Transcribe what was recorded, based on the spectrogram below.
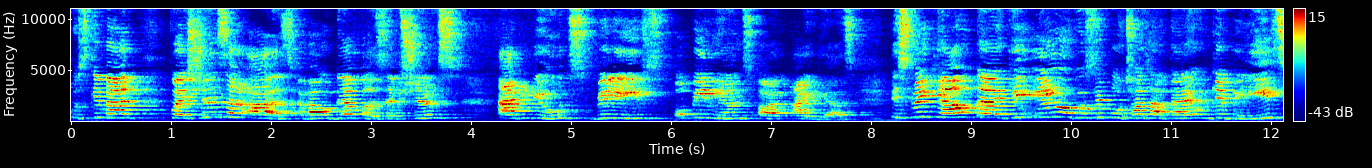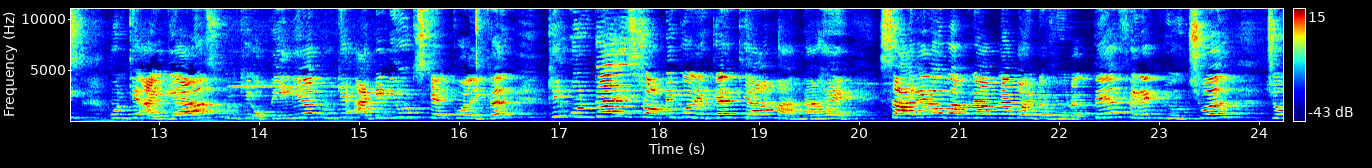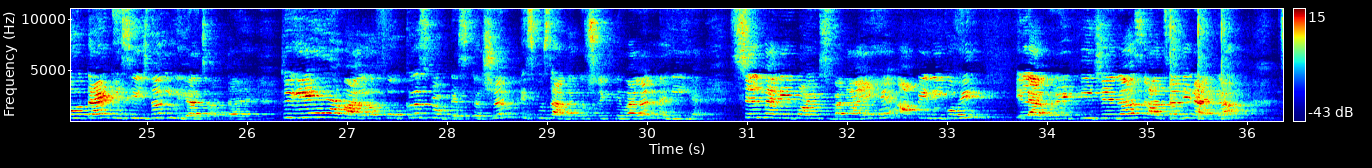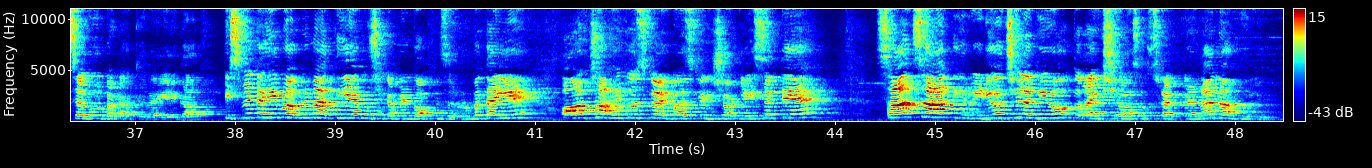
उसके बाद Questions are asked about their perceptions, attitudes, beliefs, opinions और ideas. इसमें क्या होता है कि इन लोगों से पूछा जाता है उनके बिलीव्स उनके आइडियाज़ उनके ओपिनियन उनके एटीट्यूड्स को लेकर कि उनका इस टॉपिक को लेकर क्या मानना है सारे लोग अपना अपना पॉइंट ऑफ़ व्यू रखते हैं फिर एक म्यूचुअल जो होता है डिसीज़न लिया जाता है। तो ये है हमारा फोकस ग्रुप डिस्कशन इसमें ज़्यादा कुछ लिखने वाला नहीं है। स्टिल मैंने पॉइंट्स बनाए हैं। आप इन्हीं को ही इलेबोरेट कीजिएगा। साथ साथ ही डायग्राम ज़रूर बनाते रहिएगा। इसमें कहीं प्रॉब्लम आती है, मुझे कमेंट बॉक्स में ज़रूर बताइए। और चाहे तो इसका एक बार स्क्रीनशॉट ले सकते हैं। साथ साथ ये वीडियो अच्छी लगी हो तो लाइक शेयर और सब्सक्राइब करना ना भूलें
